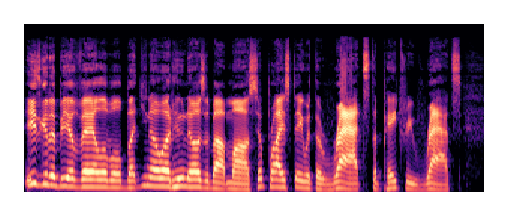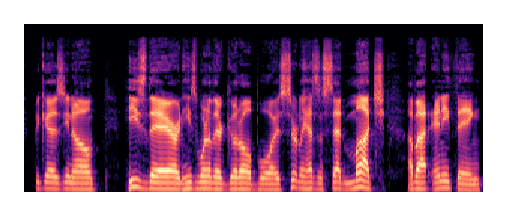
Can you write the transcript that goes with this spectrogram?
He's going to be available, but you know what? Who knows about Moss? He'll probably stay with the Rats, the Patriot Rats, because, you know, he's there and he's one of their good old boys. Certainly hasn't said much about anything.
